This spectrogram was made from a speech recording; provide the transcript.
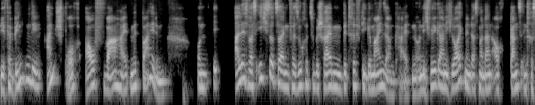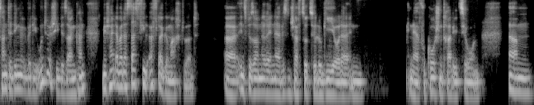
Wir verbinden den Anspruch auf Wahrheit mit beidem. Und alles, was ich sozusagen versuche zu beschreiben, betrifft die Gemeinsamkeiten. Und ich will gar nicht leugnen, dass man dann auch ganz interessante Dinge über die Unterschiede sagen kann. Mir scheint aber, dass das viel öfter gemacht wird, äh, insbesondere in der Wissenschaftssoziologie oder in, in der Foucault'schen Tradition. Ähm,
